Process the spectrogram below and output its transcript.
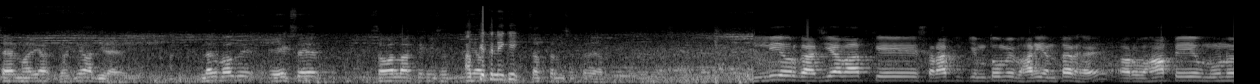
शहर हमारी घट के आधी रह गई लगभग एक से सवा लाख के बीच अब कितने की? सत्तर पचहत्तर हज़ार की। दिल्ली और गाजियाबाद के शराब की कीमतों में भारी अंतर है और वहाँ पे उन्होंने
